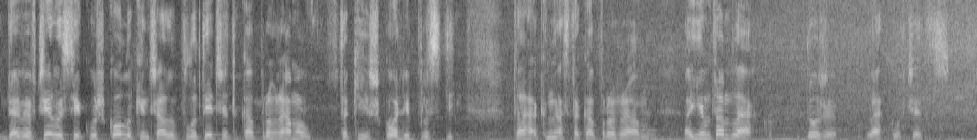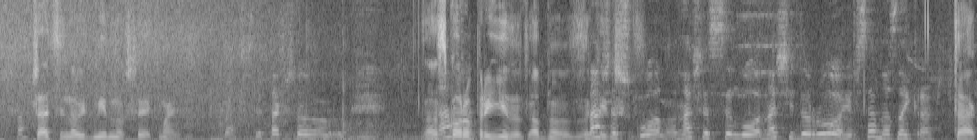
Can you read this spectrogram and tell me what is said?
де ви вчилися, яку школу кінчали, платичі така програма в такій школі прості. Так, у нас така програма. А їм там легко, дуже легко вчитися. Вчаться на відмінно все як має. Бачите, так що А Наша- скоро приїдуть, одно наша школа, наше село, наші дороги, все в нас найкраще. Так,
